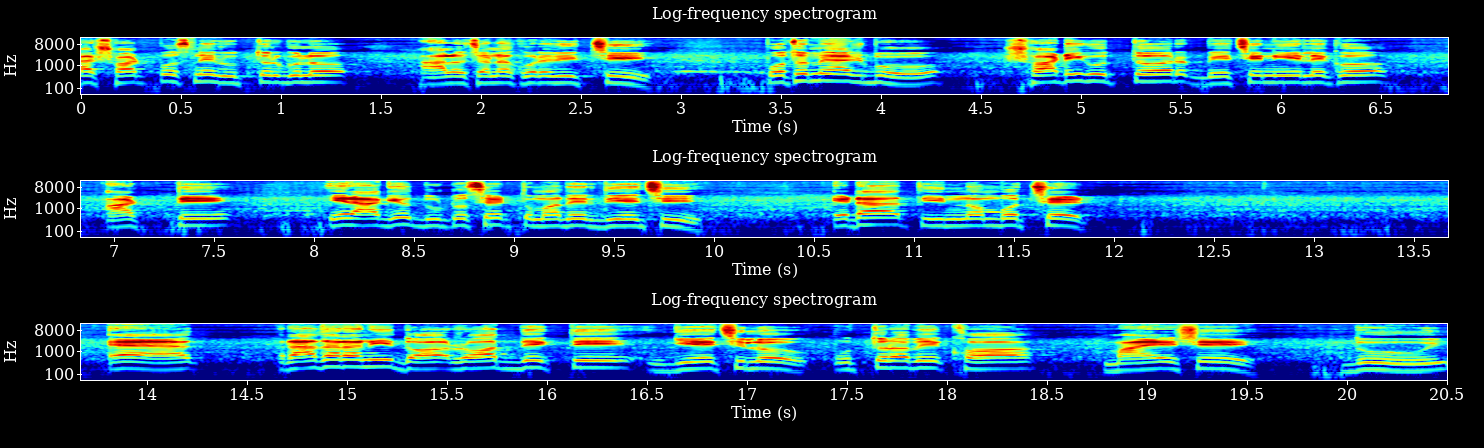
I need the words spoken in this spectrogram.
আর শর্ট প্রশ্নের উত্তরগুলো আলোচনা করে দিচ্ছি। প্রথমে আসব, সঠিক উত্তর বেছে নিয়ে লেখো আটটি। এর আগেও দুটো সেট তোমাদের দিয়েছি। এটা তিন নম্বর সেট। এক রাধারানী হ্রদ দেখতে গিয়েছিল। উত্তর হবে খ মায়েসে দুই,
